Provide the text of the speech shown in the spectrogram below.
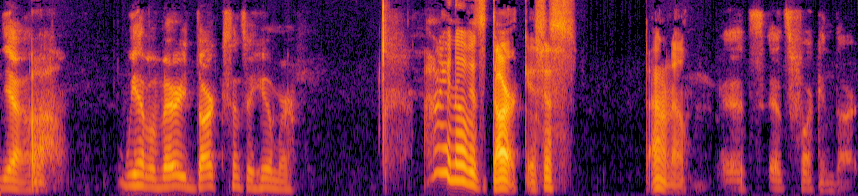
Yeah. We have a very dark sense of humor. I don't even know if it's dark. It's just, I don't know, It's it's fucking dark.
